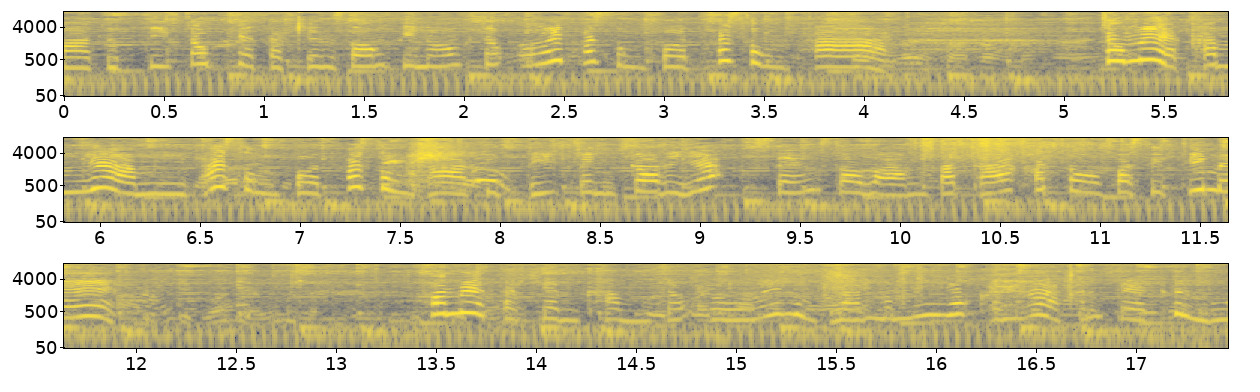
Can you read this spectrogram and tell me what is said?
มาจุติเจ้าเพียตะเคียนสองพี่น้องเจ้าเอ้ยพระทรงเปิดพระทรงพา เจ้าแม่คำย่ามีพระทรงเปิดพระทรงพาจุติเป็นกาลิยะแสงสว่างตัทาคโตประสิทธิเมพระแม่ตะเคียนคำเจ้าเอ๋ยลูกหลานมันนี่ยกขันห้าขันแปดขึ้นบู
